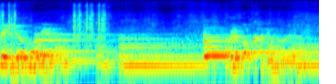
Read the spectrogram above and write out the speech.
그 유혹에 굴복하는 거예요.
